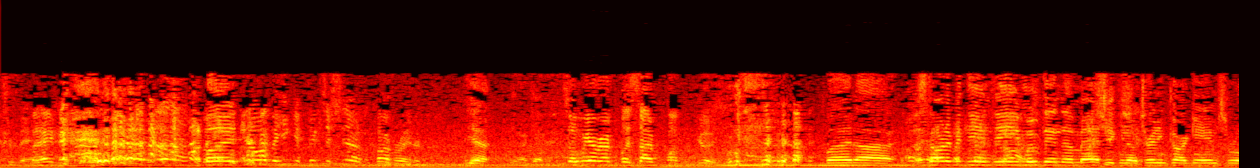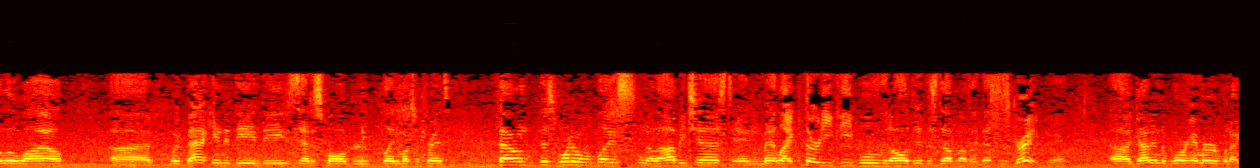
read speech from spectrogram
stats are but hey, man. But- you know what? But he can fix the shit out of a carburetor. Yeah, yeah, I can't. So if we ever have to play Cyberpunk, we're good. But uh, I started with D&D, moved into Magic, you know, trading card games for a little while. Uh, went back into D&D, just had a small group, played amongst my friends. Found this wonderful place, you know, the Hobby Chest, and met like 30 people that all did this stuff. And I was like, this is great, you know. Uh, got into Warhammer when I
